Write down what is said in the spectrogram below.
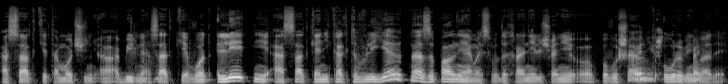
осадки, там очень а, обильные осадки. Вот летние осадки, они как-то влияют на заполняемость водохранилища? Они э, повышают конечно, уровень конечно. воды?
